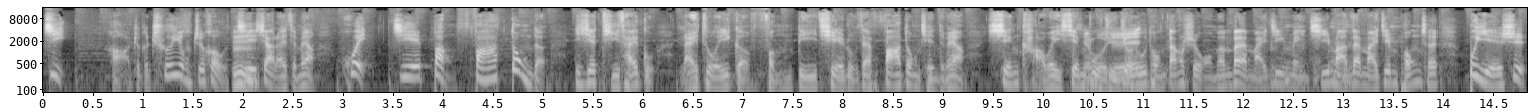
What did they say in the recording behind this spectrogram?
继好这个车用之后，接下来怎么样？嗯、会接棒发动的一些题材股来做一个逢低切入，在发动前怎么样？先卡位，先布局，就如同当时我们在买进美琪嘛，在买进鹏程，不也是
